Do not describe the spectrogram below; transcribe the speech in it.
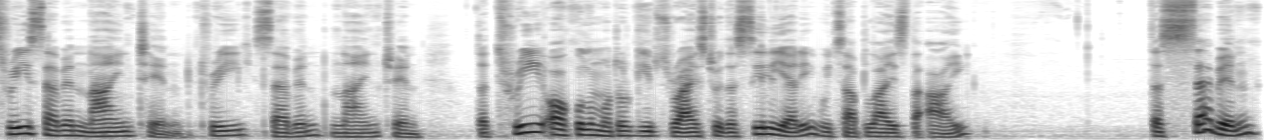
3, 7, 9, 10. 3, 7, 9, 10. The 3 oculomotor gives rise to the ciliary, which supplies the eye. The 7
